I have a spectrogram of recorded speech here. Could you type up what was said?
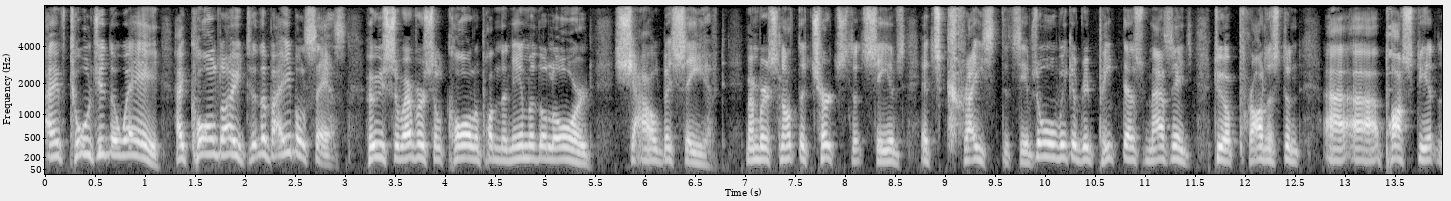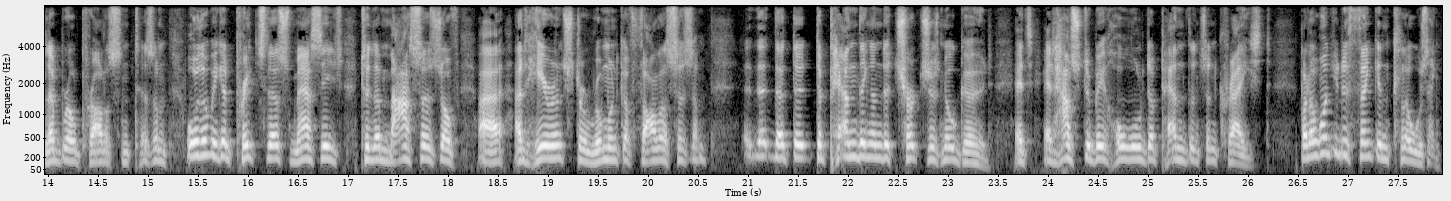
I, I've told you the way. I called out to the Bible Bible says, Whosoever shall call upon the name of the Lord shall be saved. Remember, it's not the church that saves, it's Christ that saves. Oh, we could repeat this message to a Protestant, uh, uh, apostate liberal Protestantism. Oh, that we could preach this message to the masses of uh, adherents to Roman Catholicism. That, depending on the church is no good. It's, it has to be whole dependence on Christ. But I want you to think in closing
